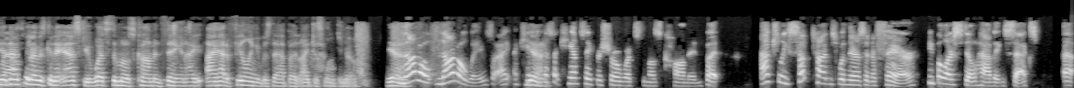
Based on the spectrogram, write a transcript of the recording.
yeah, that's what I was going to ask you. What's the most common thing? And I, I had a feeling it was that, but I just want to know. Yeah. Not, not always. I, I can't, yeah. I guess I can't say for sure what's the most common, but actually sometimes when there's an affair, people are still having sex, uh,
